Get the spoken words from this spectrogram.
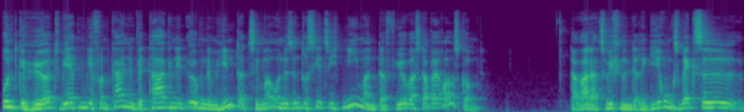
Und gehört werden wir von keinem. Wir tagen in irgendeinem Hinterzimmer und es interessiert sich niemand dafür, was dabei rauskommt. Da war dazwischen der Regierungswechsel.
